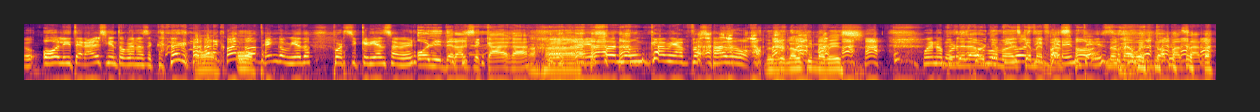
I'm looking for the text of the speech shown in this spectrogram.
O, o literal siento ganas de cagar Oh, cuando oh. tengo miedo, por si querían saber. O literal se caga. Ajá. Eso nunca me ha pasado. Desde la última vez. Bueno, por Desde la por última vez que me pasó, no me ha vuelto a pasar.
